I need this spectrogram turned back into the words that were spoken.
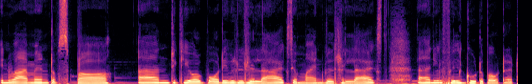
environment of spa and your body will relax your mind will relax and you'll feel good about it.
